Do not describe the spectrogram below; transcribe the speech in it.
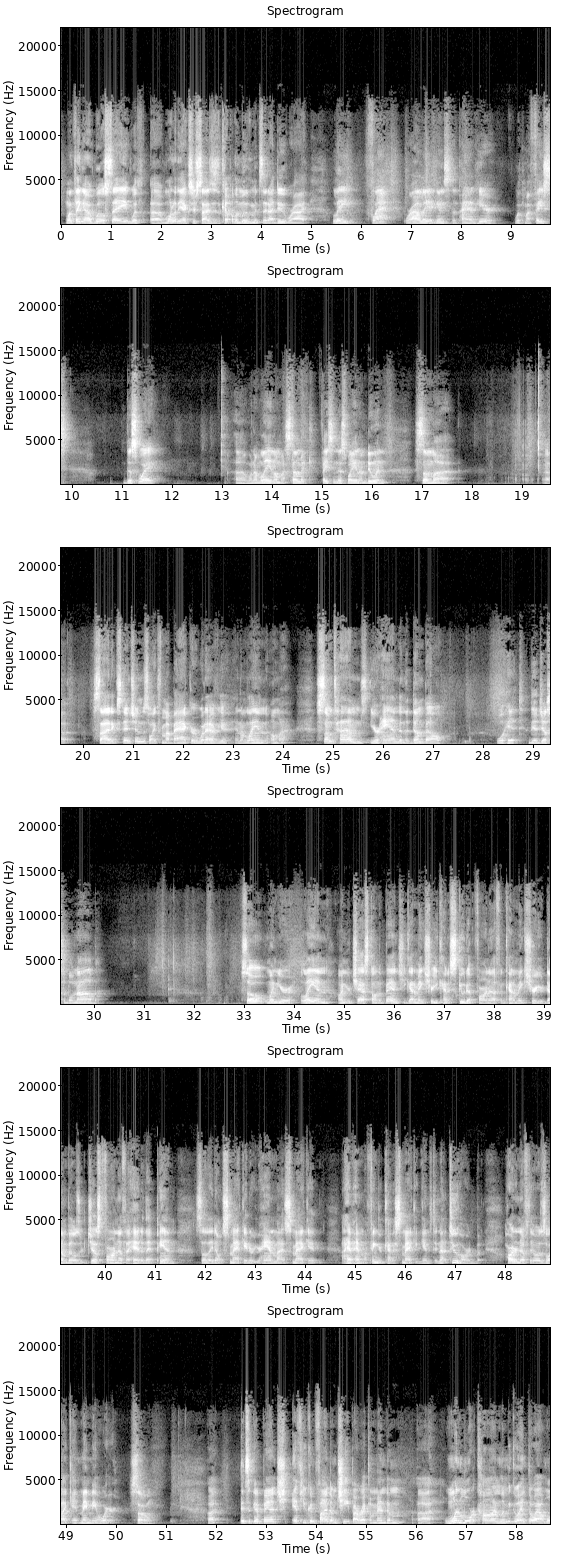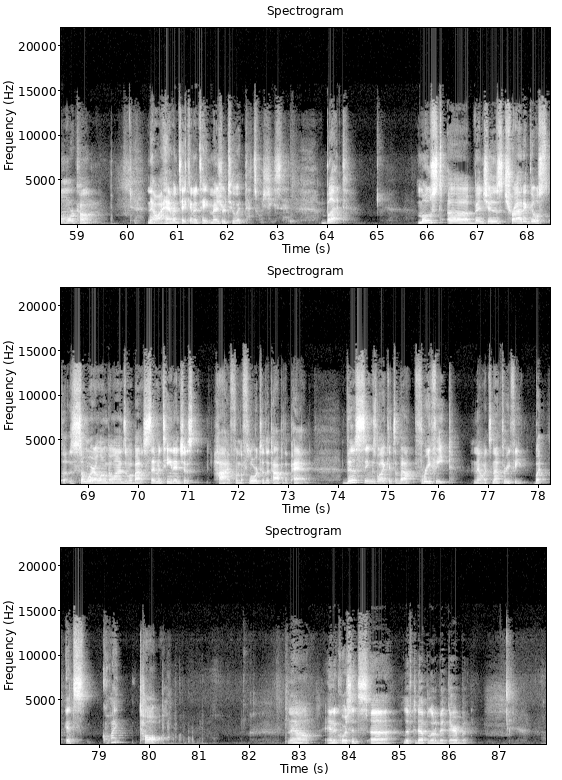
one thing I will say with uh, one of the exercises, a couple of the movements that I do where I lay flat, where I lay against the pad here with my face this way. Uh, when I'm laying on my stomach facing this way and I'm doing some uh, uh, side extensions, like for my back or what have you, and I'm laying on my. Sometimes your hand and the dumbbell will hit the adjustable knob. So when you're laying on your chest on the bench, you got to make sure you kind of scoot up far enough and kind of make sure your dumbbells are just far enough ahead of that pin so they don't smack it or your hand might smack it. I have had my finger kind of smack against it, not too hard, but hard enough that it was like it made me aware. So uh, it's a good bench. If you can find them cheap, I recommend them. Uh, one more con, let me go ahead and throw out one more con. Now, I haven't taken a tape measure to it. That's what she said. But most uh, benches try to go uh, somewhere along the lines of about 17 inches high from the floor to the top of the pad. This seems like it's about three feet. No, it's not three feet, but it's quite tall. Now, and of course it's uh, lifted up a little bit there, but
